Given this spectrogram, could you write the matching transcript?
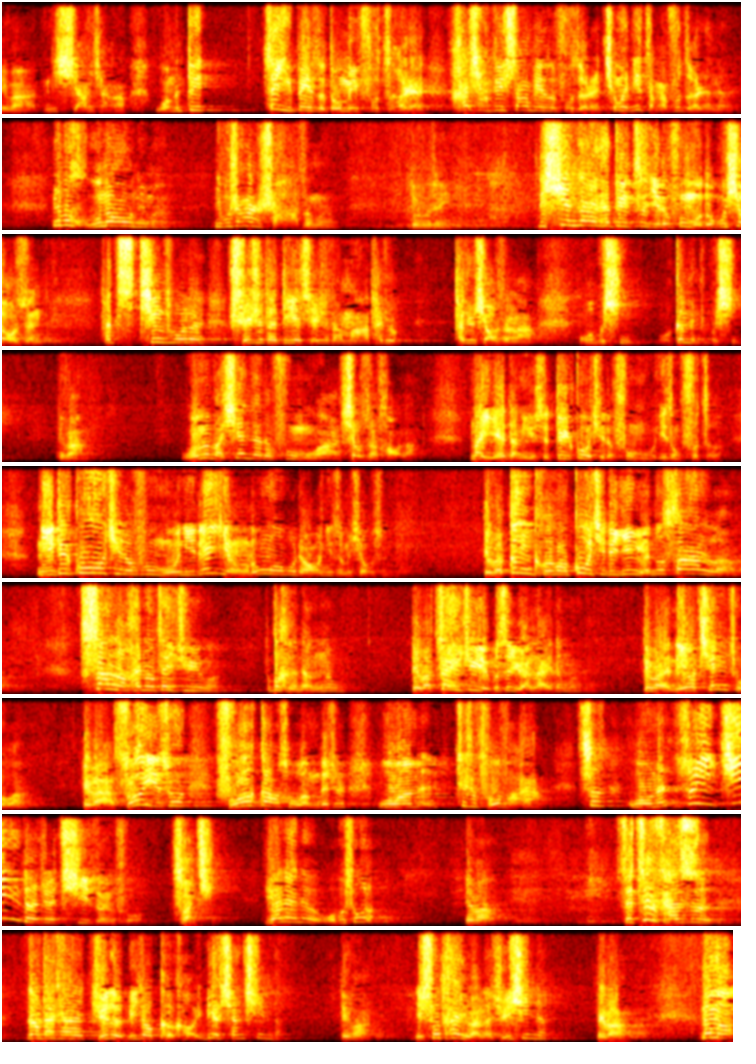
对吧？你想想啊，我们对这一辈子都没负责任，还想对上辈子负责任？请问你怎么负责任呢？那不胡闹呢吗？你不是二傻子吗？对不对？你现在他对自己的父母都不孝顺，他听说了谁是他爹谁是他妈，他就他就孝顺了。我不信，我根本就不信，对吧？我们把现在的父母啊孝顺好了，那也等于是对过去的父母一种负责。你对过去的父母，你连影都摸不着，你怎么孝顺？对吧？更何况过去的姻缘都散了，散了还能再聚吗？不可能了。对吧？再聚也不是原来的吗？对吧？你要清楚啊，对吧？所以说，佛告诉我们的是，我们这是佛法呀，是我们最近的这七尊佛算起，原来那个我不说了，对吧？所以这才是让大家觉得比较可靠，也比较相信呢，对吧？你说太远了，谁信呢？对吧？那么。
